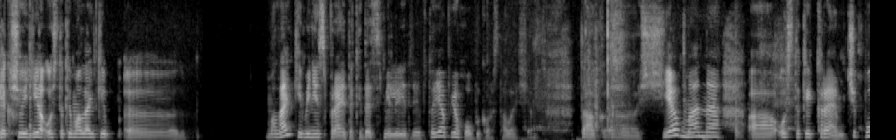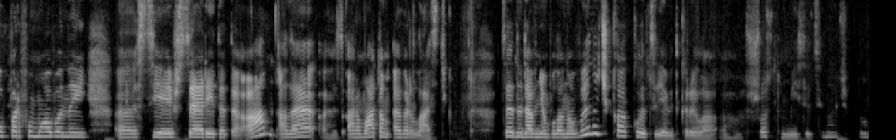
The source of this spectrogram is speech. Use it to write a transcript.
якщо є ось такий маленький, е, маленький міні-спрей, такий 10 мл, то я б його використала ще. Так, е, ще в мене е, ось такий кремчик був парфумований е, з цієї ж серії ТТА, але з ароматом Everlasting. Це недавня була новиночка, коли це я відкрила в шостому місяці, начебто.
